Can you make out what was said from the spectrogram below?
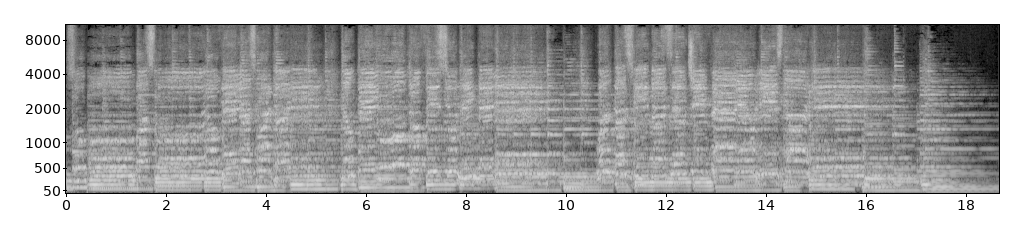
Sou bom pastor, ovelhas guardarei, não tenho outro ofício nem terei. Quantas vidas eu tiver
